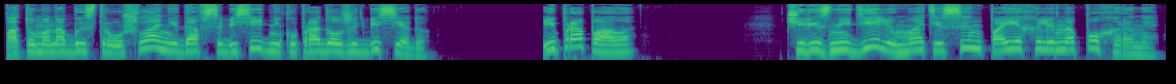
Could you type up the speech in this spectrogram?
Потом она быстро ушла, не дав собеседнику продолжить беседу. И пропала. Через неделю мать и сын поехали на похороны.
